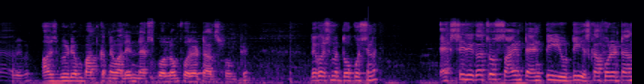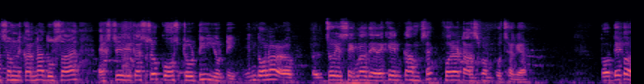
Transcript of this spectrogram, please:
आज वीडियो में बात करने वाले हैं नेक्स्ट प्रॉब्लम फोरियर ट्रांसफॉर्म के। देखो, इसमें दो क्वेश्चन है। एक्स टी जिकस two sine ten T U T इसका फोरियर ट्रांसफॉर्म निकालना। दूसरा है एक्स टी जिकस two cos two T U T इन दोनों, जो ये सिग्नल दे रखे इनका हमसे फोरियर ट्रांसफॉर्म पूछा गया। तो देखो,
